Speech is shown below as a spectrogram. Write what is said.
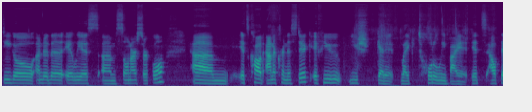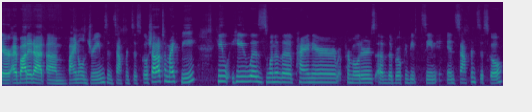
Dego under the alias um, Sonar Circle. Um, it's called Anachronistic. If you you sh- get it, like totally buy it. It's out there. I bought it at um, Vinyl Dreams in San Francisco. Shout out to Mike B he he was one of the pioneer promoters of the broken beat scene in San Francisco.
